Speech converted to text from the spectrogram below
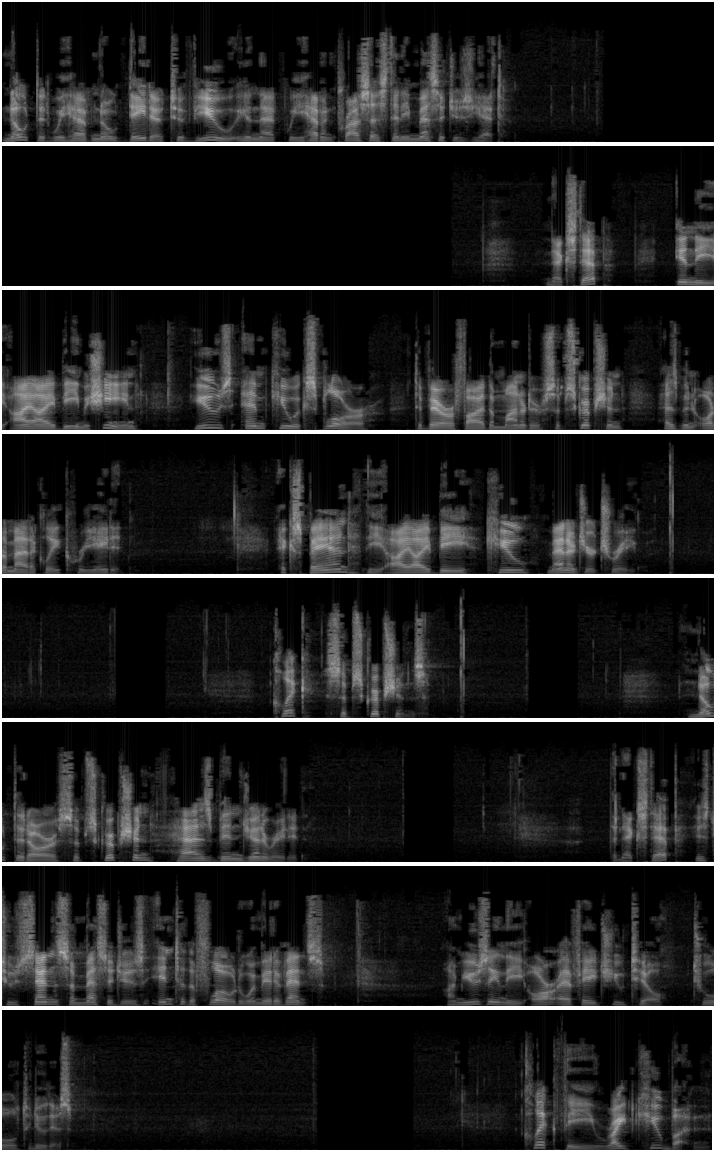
Note that we have no data to view in that we haven't processed any messages yet. Next step, in the IIB machine, use MQ Explorer to verify the monitor subscription has been automatically created. Expand the IIB Queue Manager tree. Click Subscriptions. Note that our subscription has been generated. The next step is to send some messages into the flow to emit events. I'm using the RFHUtil tool to do this. Click the Write Queue button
